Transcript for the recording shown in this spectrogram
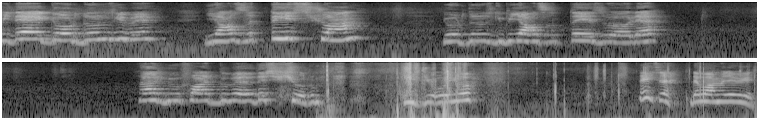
Bir de gördüğünüz gibi yazlıktayız şu an. Gördüğünüz gibi yazlıktayız böyle. Her gün farklı bir evde çekiyorum videoyu. Neyse devam edebiliriz.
